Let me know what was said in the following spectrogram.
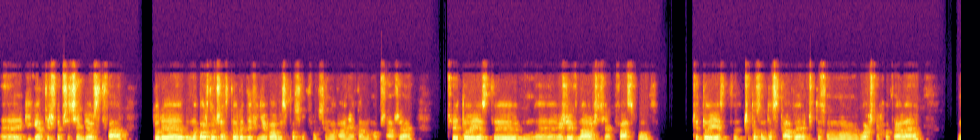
E, gigantyczne przedsiębiorstwa, które no bardzo często redefiniowały sposób funkcjonowania w danym obszarze. Czy to jest y, y, żywność, jak fast food, czy to, jest, czy to są dostawy, czy to są właśnie hotele, y,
